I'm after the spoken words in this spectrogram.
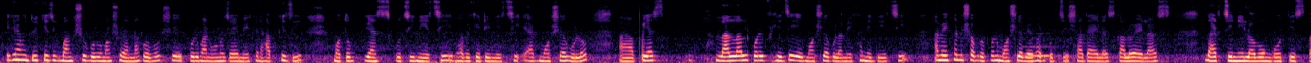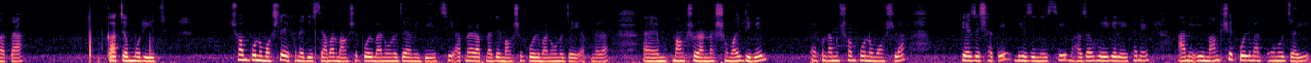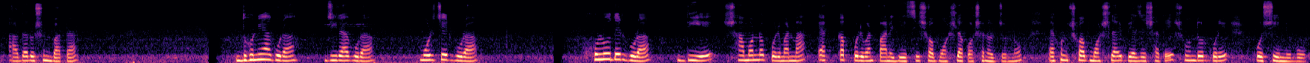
এখানে আমি দুই কেজি মাংস, গরুর মাংস রান্না করব। সেই পরিমাণ অনুযায়ী আমি এখানে হাফ কেজি মতো পেঁয়াজ কুচি নিয়েছি, এভাবে কেটে নিয়েছি। আর মশলাগুলো পেঁয়াজ লাল লাল করে ভেজে এই মশলাগুলো আমি এখানে দিয়েছি। আমি এখানে সব রকমের মশলা ব্যবহার করছি। সাদা এলাচ, কালো এলাচ, দারচিনি, লবঙ্গ, তেজপাতা, কাঁচামরিচ, সম্পূর্ণ মশলা এখানে দিয়েছি। আমার মাংসের পরিমাণ অনুযায়ী আমি দিয়েছি। আপনারা আপনাদের মাংসের পরিমাণ অনুযায়ী আপনারা মাংস রান্নার সময় দিবেন। এখন আমি সম্পূর্ণ মশলা পেঁয়াজের সাথে ভেজে নিয়েছি। ভাজা হয়ে গেলে এখানে আমি এই মাংসের পরিমাণ অনুযায়ী আদা, রসুন বাটা, ধনিয়া গুঁড়া জিরা গুঁড়া, মরিচের গুঁড়া, হলুদের গুঁড়া দিয়ে সামান্য পরিমাণ বা এক কাপ পরিমাণ পানি দিয়েছি সব মশলা কষানোর জন্য। এখন সব মশলাই পেঁয়াজের সাথে সুন্দর করে কষিয়ে নেব।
